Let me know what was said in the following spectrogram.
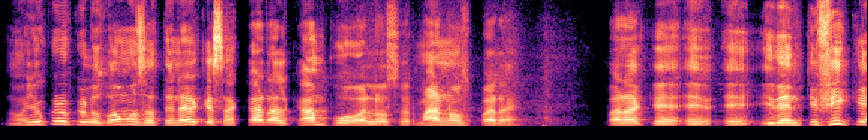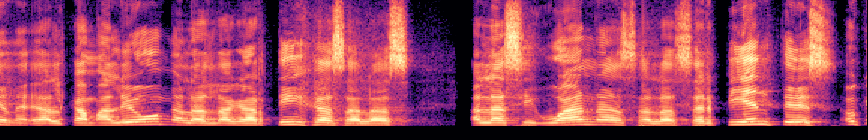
No, yo creo que los vamos a tener que sacar al campo a los hermanos para, para que eh, eh, identifiquen al camaleón, a las lagartijas, a las, a las iguanas, a las serpientes. Ok,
